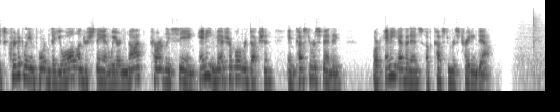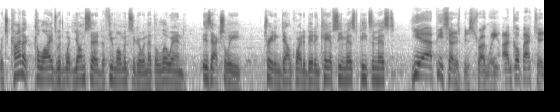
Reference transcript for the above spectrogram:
it's critically important that you all understand we are not currently seeing any measurable reduction in customer spending or any evidence of customers trading down. which kind of collides with what Yum said a few moments ago, in that the low end is actually trading down quite a bit, and KFC missed, pizza missed. Yeah, Pizza Hut has been struggling. I go back to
